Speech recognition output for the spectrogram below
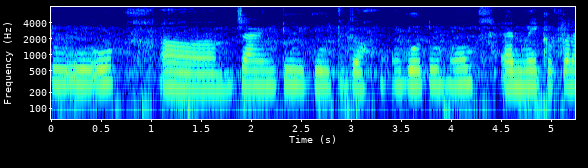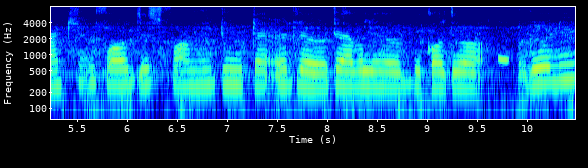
to um, trying to go to the go to home and make a connection for this me to tra- travel here because there are really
